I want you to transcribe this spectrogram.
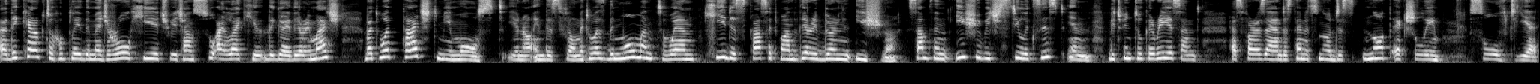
Uh, the character who played the major role here, Choi Chan-soo, I like he, the guy very much. But what touched me most, you know, in this film, it was the moment when he discussed one very burning issue, something issue which still exists in between two Koreas, and as far as I understand, it's not just not actually solved yet.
